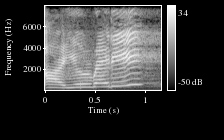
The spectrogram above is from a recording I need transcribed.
Are you ready?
